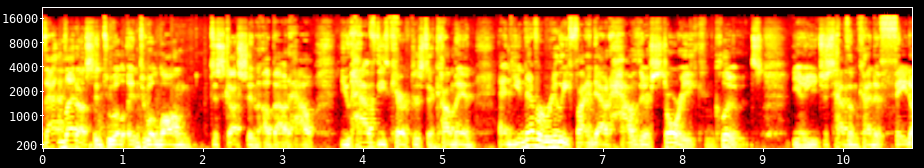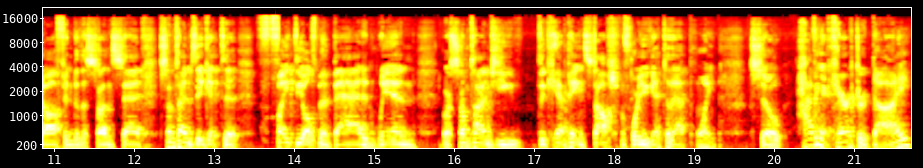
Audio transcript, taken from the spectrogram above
that led us into a, into a long discussion about how you have these characters that come in and you never really find out how their story concludes. You know, you just have them kind of fade off into the sunset. Sometimes they get to fight the ultimate bad and win, or sometimes you the campaign stops before you get to that point. So having a character die,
